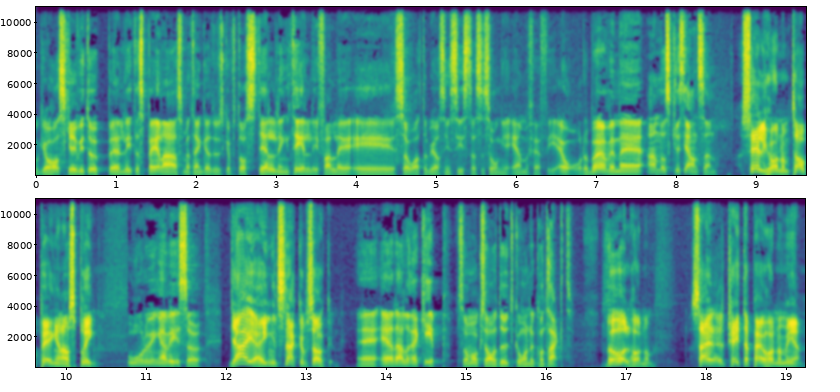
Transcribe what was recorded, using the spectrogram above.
Och jag har skrivit upp eh, lite spelare som jag tänker att du ska få ta ställning till ifall det är så att de gör sin sista säsong i MFF i år. Då börjar vi med Anders Christiansen. Sälj honom, ta pengarna och spring. Ord och inga visor. Ja, ja, inget snack om saken. Eh, Erdal Rakip, som också har ett utgående kontrakt. Behåll honom. Krita på honom igen.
